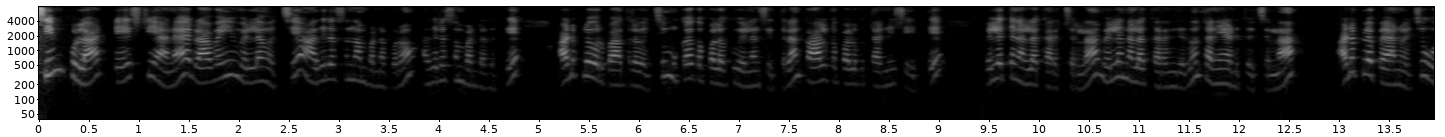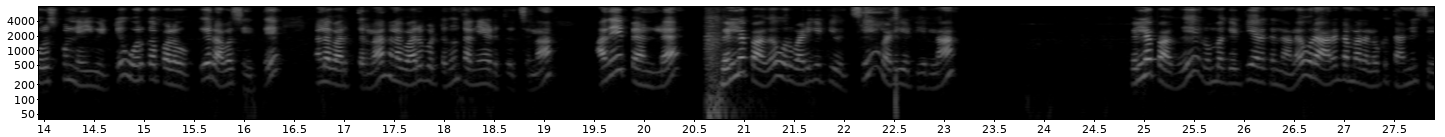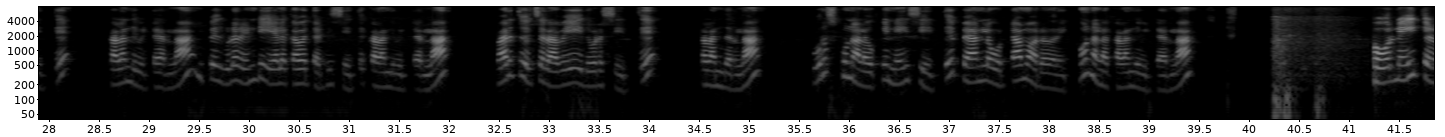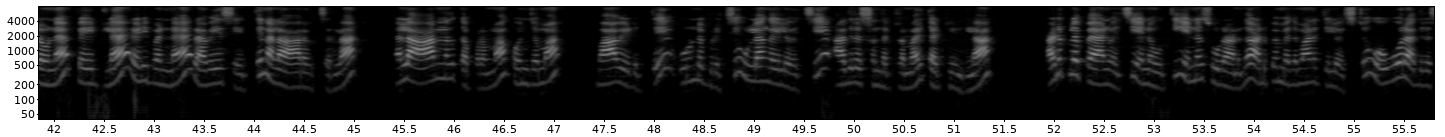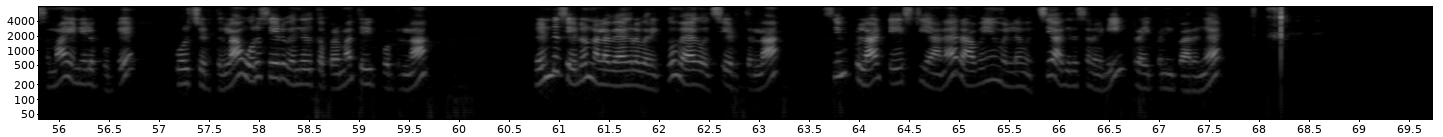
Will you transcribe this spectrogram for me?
சிம்பிளாக டேஸ்டியான ரவையும் வெல்லம் வச்சு அதிரசம் தான் பண்ண போகிறோம் அதிரசம் பண்ணுறதுக்கு அடுப்பில் ஒரு பாத்திரம் வச்சு முக்கால் கப் வெள்ளம் வெல்லம் சேர்த்துறேன். கால் கப் அளவுக்கு தண்ணி சேர்த்து வெள்ளத்தை நல்லா கரைச்சிடலாம். வெள்ளம் நல்லா கரைஞ்சதும் தனியாக எடுத்து வச்சிடலாம். அடுப்பில் பேன் வச்சு ஒரு ஸ்பூன் நெய் விட்டு ஒரு கப் அளவுக்கு ரவை சேர்த்து நல்லா வறுத்துடலாம். நல்லா வறுபட்டதும் தனியாக எடுத்து வச்சிடலாம். அதே பேனில் வெள்ளைப்பாகை ஒரு வடிகட்டி வச்சு வடிகட்டிடலாம். வெள்ளைப்பாகு ரொம்ப கெட்டியாக இருக்கிறதுனால ஒரு அரை டம்ளர் அளவுக்கு தண்ணி சேர்த்து கலந்து விட்டுடலாம் இப்போ இது கூட ரெண்டு ஏலக்காவை தட்டி சேர்த்து கலந்து விட்டுடலாம் வறுத்து வச்ச ரவையை இதோட சேர்த்து கலந்துடலாம் ஒரு ஸ்பூன் அளவுக்கு நெய் சேர்த்து பேனில் ஒட்டாமல் வர வரைக்கும் நல்லா கலந்து விட்டுறலாம். இப்போ ஒரு நெய் தடவுன பிளேட்டில் ரெடி பண்ண ரவையை சேர்த்து நல்லா ஆற வச்சிடலாம் நல்லா ஆறினதுக்கப்புறமா கொஞ்சமாக மாவு எடுத்து உருண்டை பிடிச்சி உள்ளங்கையில் வச்சு அதிரசம் தட்டுற மாதிரி தட்டிடலாம். அடுப்பில் பேன் வச்சு எண்ணெய் ஊற்றி எண்ணெய் சூடானதும் அடுப்பை மிதமான தீயில் வச்சுட்டு ஒவ்வொரு அதிரசமாக எண்ணெயில் போட்டு பொரிச்சு எடுத்துக்கலாம் ஒரு சைடு வெந்ததுக்கப்புறமா திருப்பி போட்டுடலாம். ரெண்டு சைடும் நல்லா வேகிற வரைக்கும் வேக வச்சு எடுத்துடலாம். சிம்பிளாக டேஸ்டியான ரவையும் வெள்ளம் வச்சு அதிரசம் ரெடி ட்ரை பண்ணி பாருங்கள்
